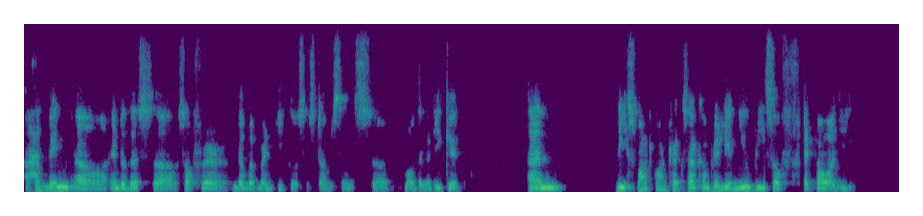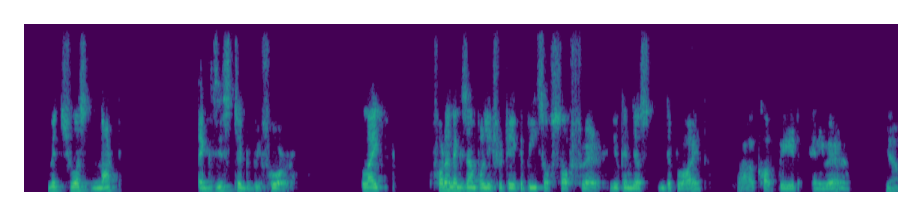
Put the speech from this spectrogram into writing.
I had been uh, into this uh, software development ecosystem since uh, more than a decade. And the smart contracts are completely a new piece of technology, which was not existed before. Like, for an example, if you take a piece of software, you can just deploy it, uh, copy it anywhere. Yeah.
